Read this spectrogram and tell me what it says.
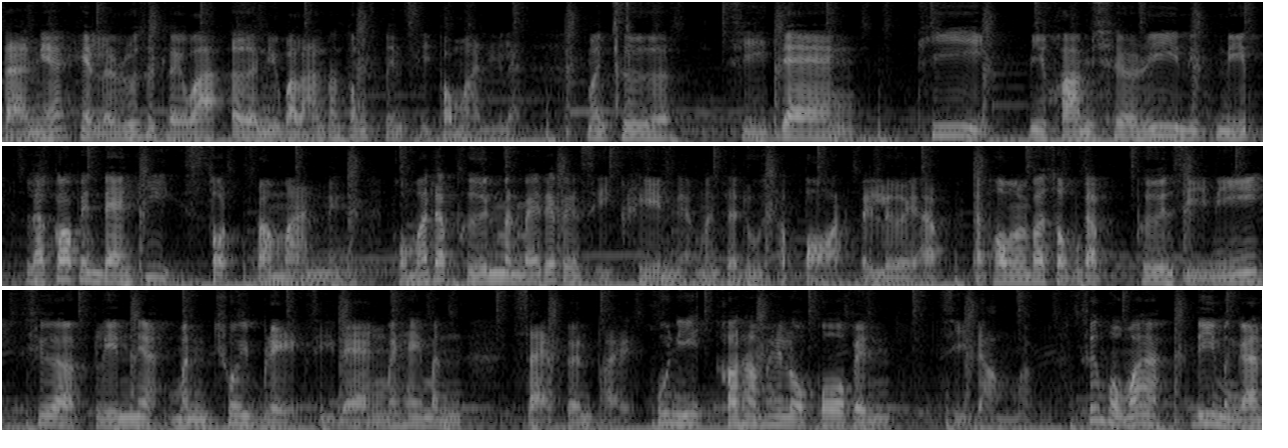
แต่อันเนี้ยเห็นแล้วรู้สึกเลยว่าเออนิวบาลานซ์มันต้องเป็นสีประมาณนี้แหละ มันคือสีแดง ที่มีความเชอรี่นิดๆ แล้วก็เป็นแดงที่สดประมาณหนึ่ง ผมว่าถ้าพื้นมันไม่ได้เป็นสีครีมเนี่ย มันจะดูสปอร์ตไปเลยครับ แต่พอมันผสมกับพื้นสีนี้เชือกลิ้นเนี่ย มันช่วยเบรกสีแดงไม่ให้มันแสบเกินไป คู่นี้เขาทำให้โลโก้เป็นสีดำครับ ซึ่งผมว่าดีเหมือนกัน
